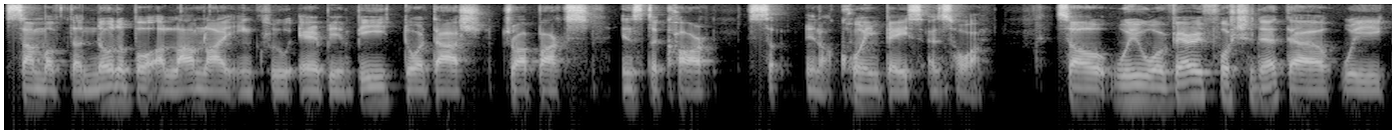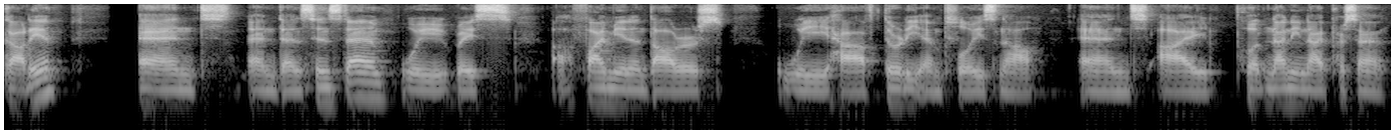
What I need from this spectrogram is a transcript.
Some of the notable alumni include Airbnb, DoorDash, Dropbox, Instacart, you know, Coinbase, and so on. So we were very fortunate that we got in, and and then since then we raised uh, five million dollars. We have 30 employees now, and I put 99%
